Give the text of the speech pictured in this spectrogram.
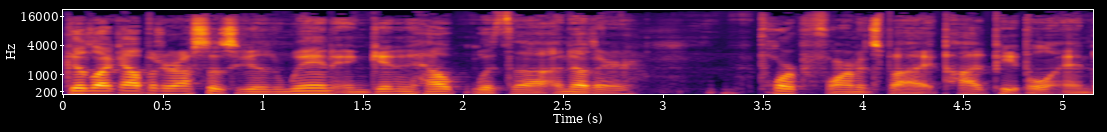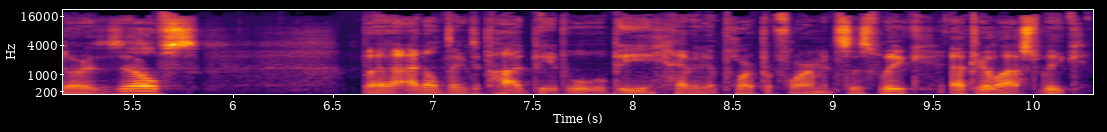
Good Luck Albatrosses can win and get in help with another poor performance by Pod People and or the Zilfs. But I don't think the Pod People will be having a poor performance this week after last week.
